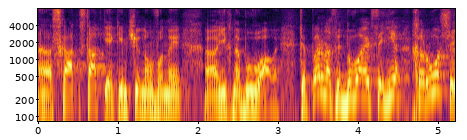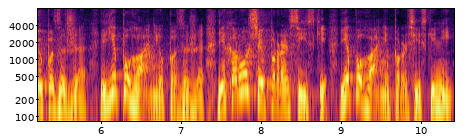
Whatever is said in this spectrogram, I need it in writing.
Е, Статки, яким чином вони е, їх набували. Тепер у нас відбувається є хороші ОПЗЖ, і є погані ОПЗЖ, є хороші проросійські, є погані проросійські. Ні.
